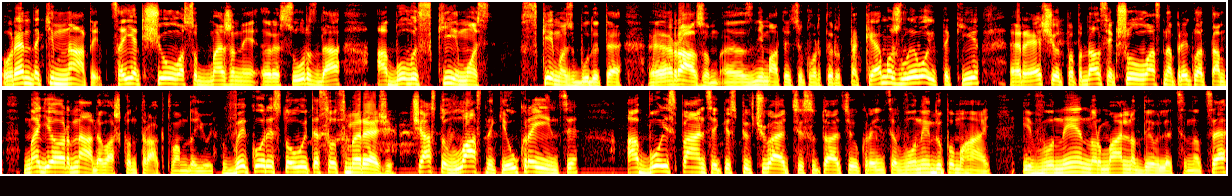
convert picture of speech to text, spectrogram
оренда кімнати. Це якщо у вас обмежений ресурс, да, або ви з кимось. З кимось будете е, разом е, знімати цю квартиру. Таке можливо, і такі речі от попадалися. Якщо у вас, наприклад, там медіаорнада, ваш контракт вам дають, використовуйте соцмережі. Часто власники українці або іспанці, які співчувають ці ситуації українцям, вони допомагають. І вони нормально дивляться на це,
